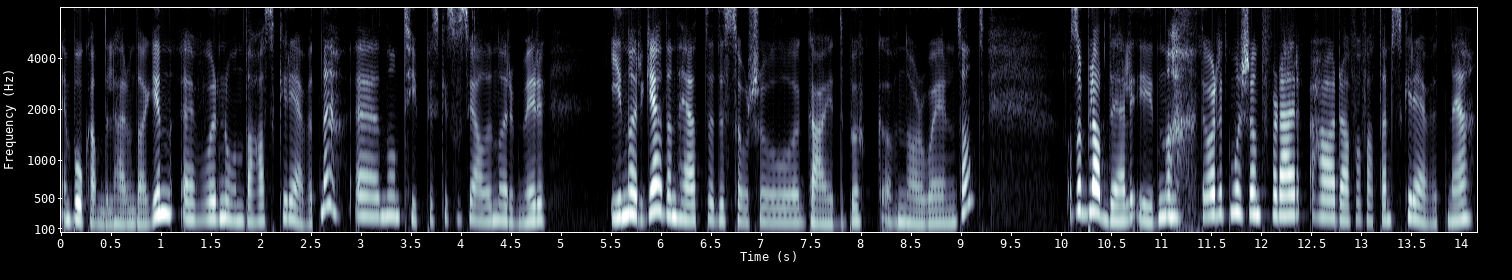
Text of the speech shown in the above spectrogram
en bokhandel her om dagen, uh, hvor noen da har skrevet ned noen typiske sosiale normer i Norge. Den het The Social Guidebook of Norway eller noe sånt. Og så bladde jeg litt i den, og det var litt morsomt, for der har da forfatteren skrevet ned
